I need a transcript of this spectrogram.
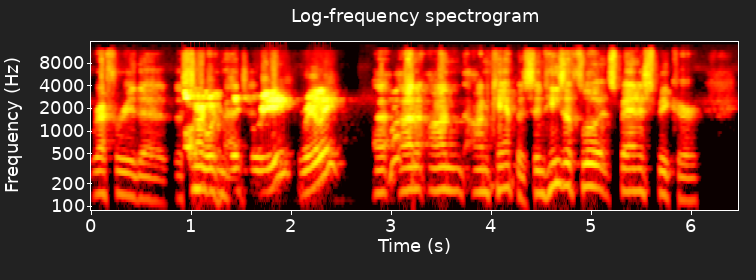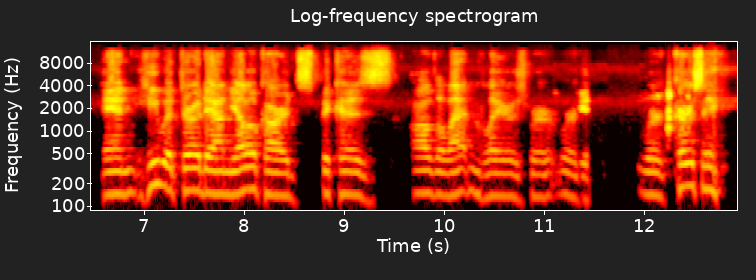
referee the the Oh, soccer match referee? Really? uh, on, on on campus, and he's a fluent Spanish speaker, and he would throw down yellow cards because all the Latin players were were were cursing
